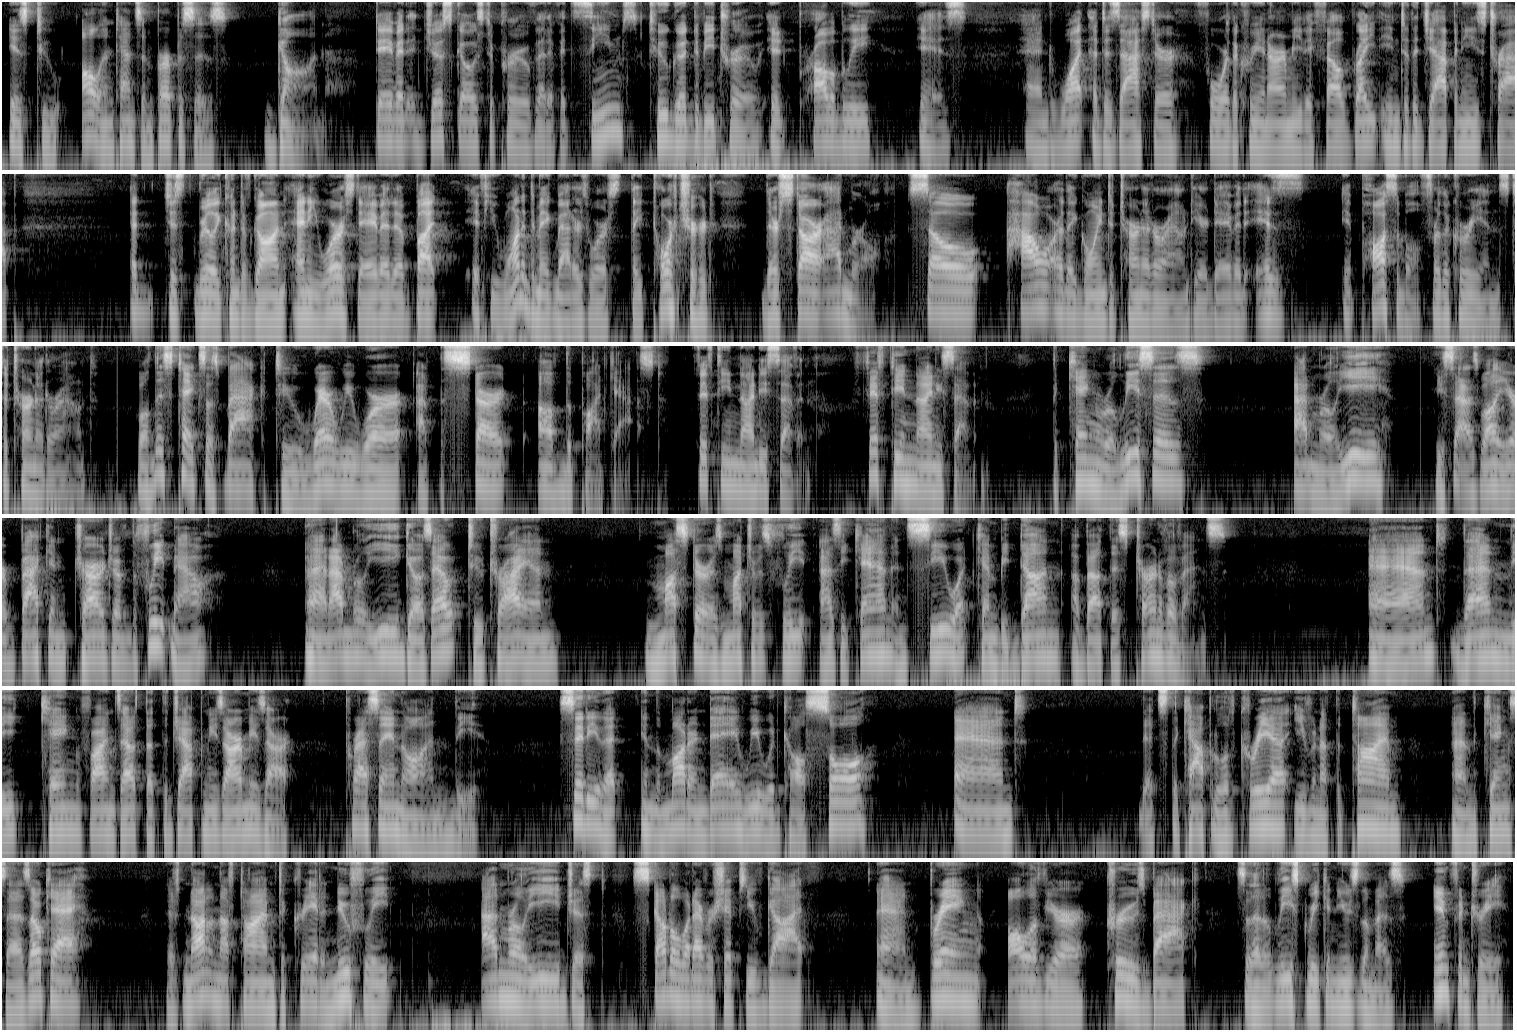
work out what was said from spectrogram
is to all intents and purposes gone. David, it just goes to prove that if it seems too good to be true, it probably is. And what a disaster for the Korean army. They fell right into the Japanese trap. It just really couldn't have gone any worse, David. Uh, But if you wanted to make matters worse, they tortured their star admiral. So, how are they going to turn it around here, David? Is it possible for the Koreans to turn it around? Well, this takes us back to where we were at the start of the podcast. 1597. 1597. The king releases Admiral Yi. He says, Well, you're back in charge of the fleet now. And Admiral Yi goes out to try and muster as much of his fleet as he can and see what can be done about this turn of events. And then the king finds out that the Japanese armies are pressing on the city that in the modern day we would call Seoul. And it's the capital of Korea, even at the time. And the king says, okay, there's not enough time to create a new fleet. Admiral Yi, just scuttle whatever ships you've got and bring all of your crews back so that at least we can use them as infantry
